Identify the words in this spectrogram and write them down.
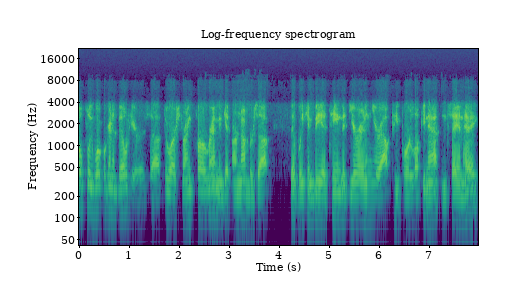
hopefully what we're going to build here is uh, through our strength program and get our numbers up that we can be a team that year in and year out people are looking at and saying, hey,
